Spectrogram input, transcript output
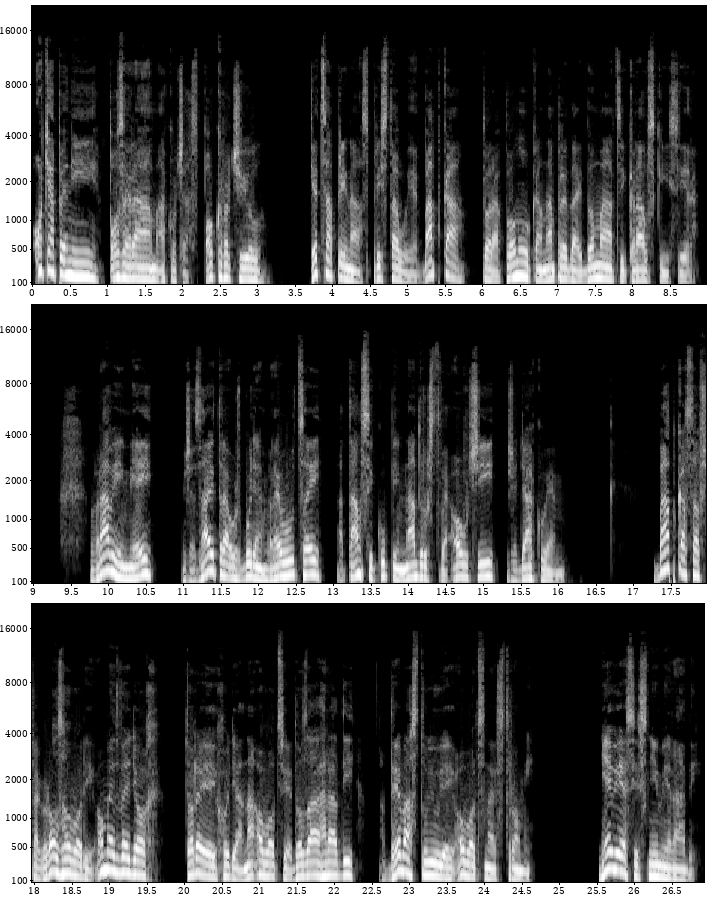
Oťapený pozerám, ako čas pokročil, keď sa pri nás pristavuje babka, ktorá ponúka na predaj domáci kravský syr. Vravím jej, že zajtra už budem v Revúcej a tam si kúpim na družstve ovčí, že ďakujem. Babka sa však rozhovorí o medveďoch, ktoré jej chodia na ovocie do záhrady a devastujú jej ovocné stromy. Nevie si s nimi rady.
